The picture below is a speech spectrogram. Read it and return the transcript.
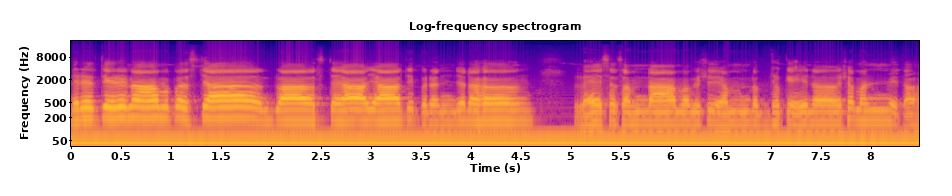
निरतिर्नाम पश्चाद्वास्तया याति पुरञ्जनः। वैशसं नाम विषयं लुब्धुकेन समन्वितः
